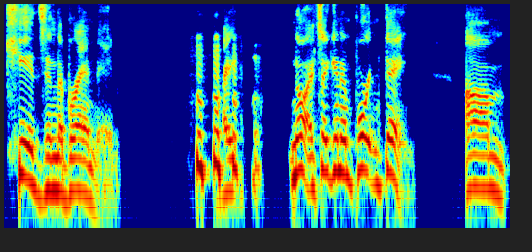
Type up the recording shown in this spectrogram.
kids in the brand name. Right? no, it's like an important thing. Um,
